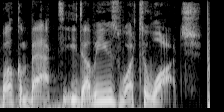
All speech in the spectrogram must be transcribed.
Welcome back to EW's What to Watch.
